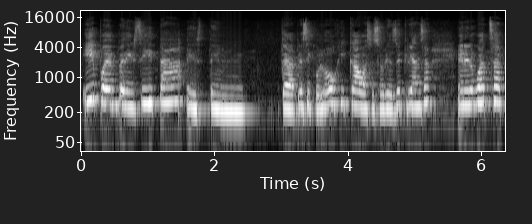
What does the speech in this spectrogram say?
Y pueden pedir cita, este, mm, terapia psicológica o asesorías de crianza en el WhatsApp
